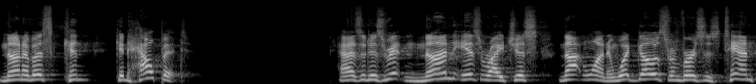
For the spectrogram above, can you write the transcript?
None of us can, can help it. As it is written, none is righteous, not one. And what goes from verses 10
